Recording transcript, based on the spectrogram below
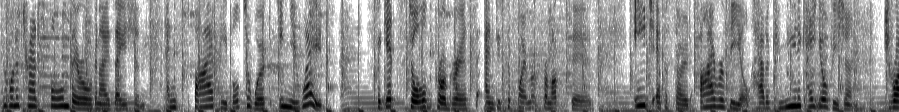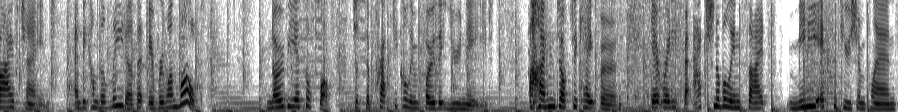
who want to transform their organisation and inspire people to work in new ways. Forget stalled progress and disappointment from upstairs. Each episode, I reveal how to communicate your vision, drive change, and become the leader that everyone loves. No BS or fluff, just the practical info that you need. I'm Dr. Kate Byrne Get ready for actionable insights, mini execution plans,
